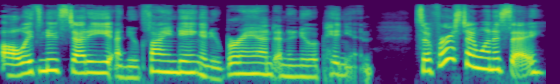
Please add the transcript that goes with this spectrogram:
always a new study, a new finding, a new brand, and a new opinion. So, first, I want to say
